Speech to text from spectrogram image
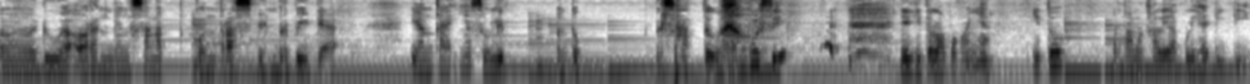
uh, dua orang yang sangat kontras dan berbeda yang kayaknya sulit untuk bersatu. Kamu sih ya gitulah pokoknya. Itu pertama kali aku lihat Didi.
